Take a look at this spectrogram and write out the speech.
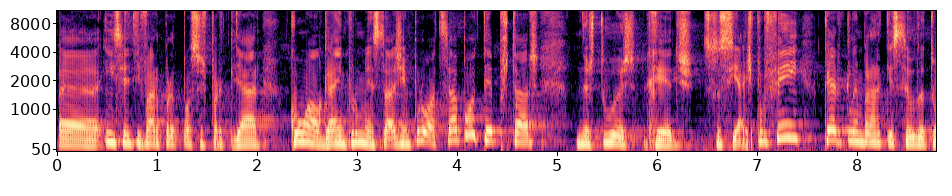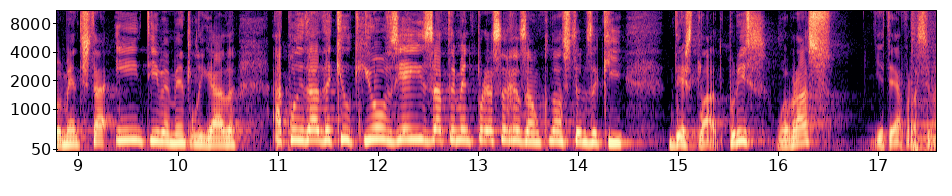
a, incentivar para que possas partilhar com alguém por mensagem, por WhatsApp ou até postares nas tuas redes sociais. Por fim, quero-te lembrar que a saúde da tua mente está intimamente ligada à qualidade daquilo que ouves e é exatamente por essa razão que nós estamos aqui deste lado. Por isso, um abraço e até à próxima.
